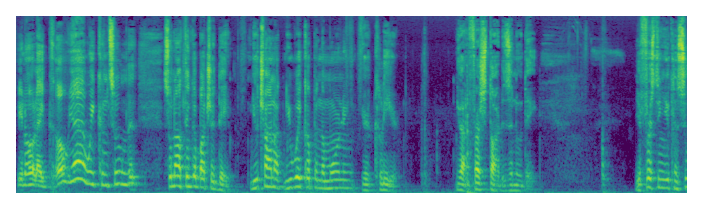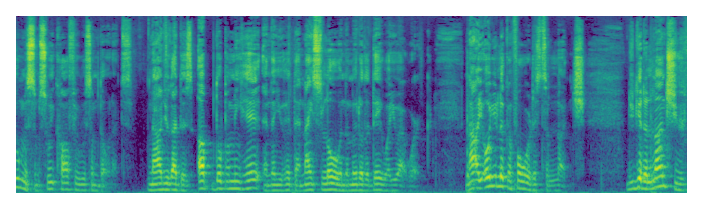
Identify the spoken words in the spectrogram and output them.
You know, like, oh yeah, we consumed it. So now think about your day. You trying to you wake up in the morning, you're clear. You got a fresh start. It's a new day. Your first thing you consume is some sweet coffee with some donuts. Now you got this up dopamine hit, and then you hit that nice low in the middle of the day while you're at work. Now all you're looking forward is to lunch. You get a lunch, you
